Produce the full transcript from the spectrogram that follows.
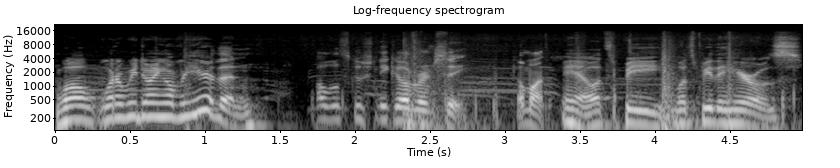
Well, what are we doing over here then? Oh, let's go sneak over and see. Come on. Yeah, let's be let's be the heroes.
